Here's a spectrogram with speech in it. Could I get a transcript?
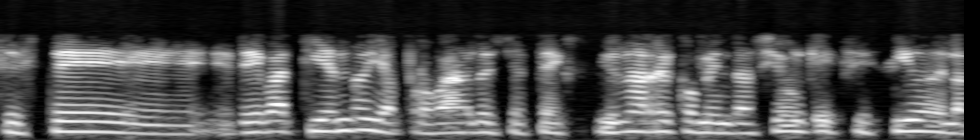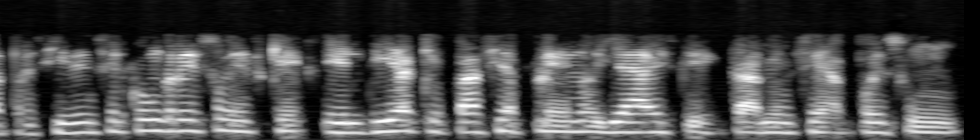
se esté debatiendo y aprobando este texto. Y una recomendación que ha existido de la presidencia del Congreso es que el día que pase a pleno ya este dictamen sea pues un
